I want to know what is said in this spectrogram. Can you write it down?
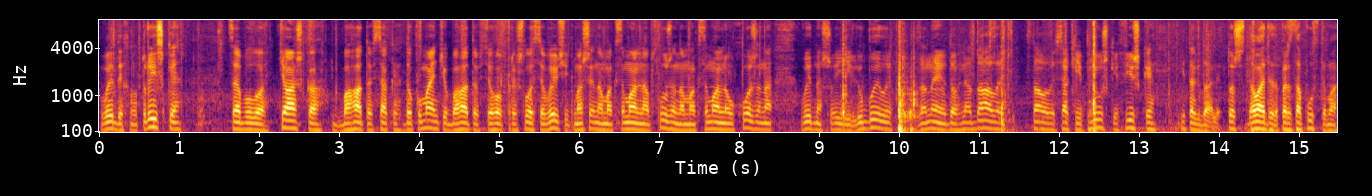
видихну трішки. Це було тяжко, багато всяких документів, багато всього прийшлося вивчити. Машина максимально обслужена, максимально ухожена. Видно, що її любили, за нею доглядали, ставили всякі плюшки, фішки і так далі. Тож, давайте тепер запустимо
